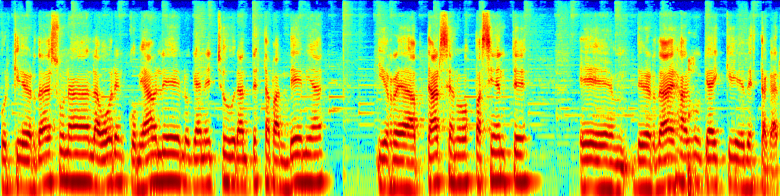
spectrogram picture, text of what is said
porque de verdad es una labor encomiable lo que han hecho durante esta pandemia y readaptarse a nuevos pacientes, eh, de verdad es algo que hay que destacar.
